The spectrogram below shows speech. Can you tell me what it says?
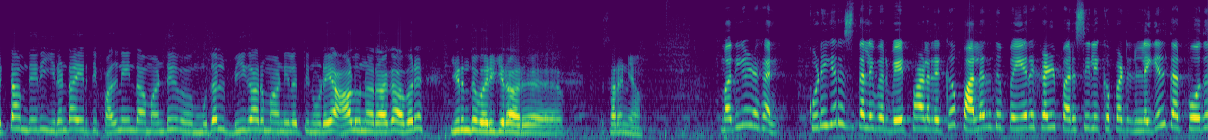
எட்டாம் தேதி இரண்டாயிரத்தி பதினைந்தாம் ஆண்டு முதல் பீகார் மாநிலத்தினுடைய ஆளுநராக அவர் இருந்து வருகிறார். சரண்யா. மதியழகன் குடியரசுத் தலைவர் வேட்பாளருக்கு பலரது பெயர்கள் பரிசீலிக்கப்பட்ட நிலையில் தற்போது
